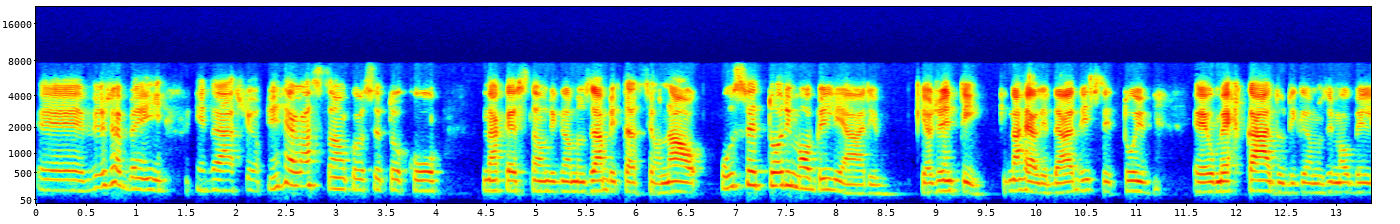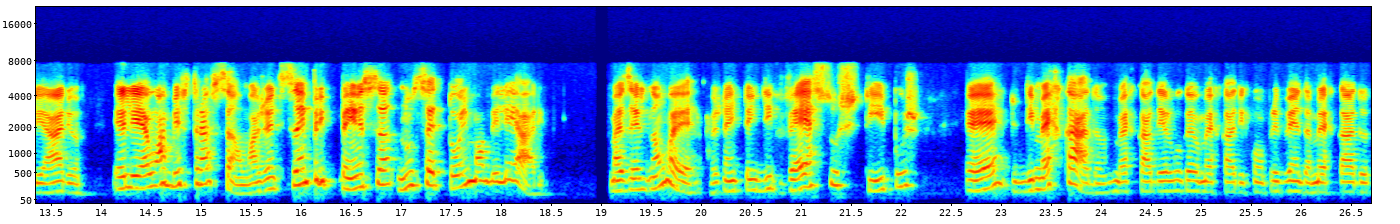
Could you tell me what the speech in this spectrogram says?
É, veja bem, Inácio, em relação que você tocou na questão, digamos, habitacional, o setor imobiliário, que a gente, que na realidade, setor, é, o mercado, digamos, imobiliário, ele é uma abstração. A gente sempre pensa no setor imobiliário, mas ele não é. A gente tem diversos tipos é, de mercado, mercado de aluguel, mercado de compra e venda, mercado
